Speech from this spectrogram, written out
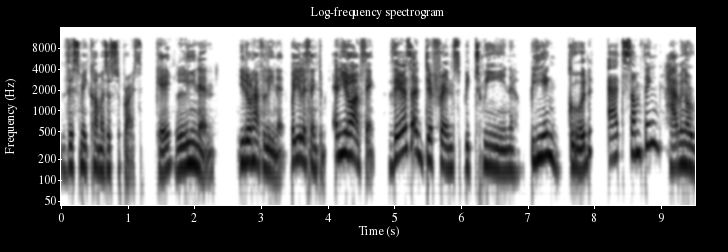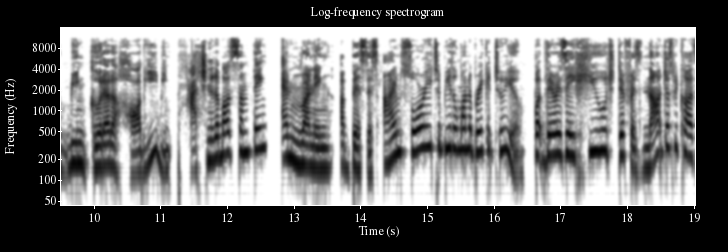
This may come as a surprise. Okay. Lean in. You don't have to lean in, but you're listening to me and you know what I'm saying. There's a difference between being good at something, having a, being good at a hobby, being passionate about something and running a business. I'm sorry to be the one to break it to you, but there is a huge difference, not just because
